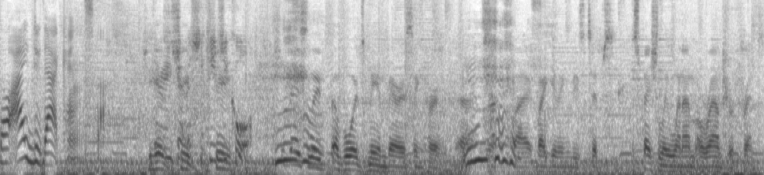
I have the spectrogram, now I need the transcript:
So I do that kind of stuff. She, gets, she, She keeps you cool. She basically avoids me embarrassing her uh, by, by giving these tips, especially when I'm around her friends.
